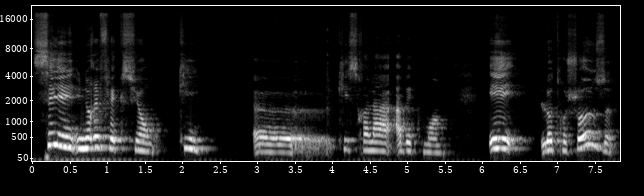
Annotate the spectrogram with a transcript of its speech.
c'est une réflexion qui euh, qui sera là avec moi. Et l'autre chose,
